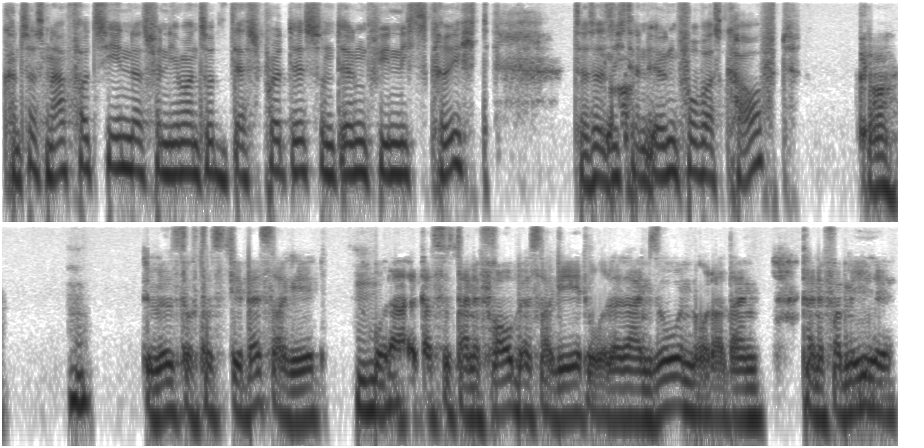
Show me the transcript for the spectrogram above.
kannst du das nachvollziehen, dass wenn jemand so desperate ist und irgendwie nichts kriegt, dass er Klar. sich dann irgendwo was kauft? Klar. Hm. Du willst doch, dass es dir besser geht. Mhm. Oder dass es deine Frau besser geht oder dein Sohn oder dein, deine Familie.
